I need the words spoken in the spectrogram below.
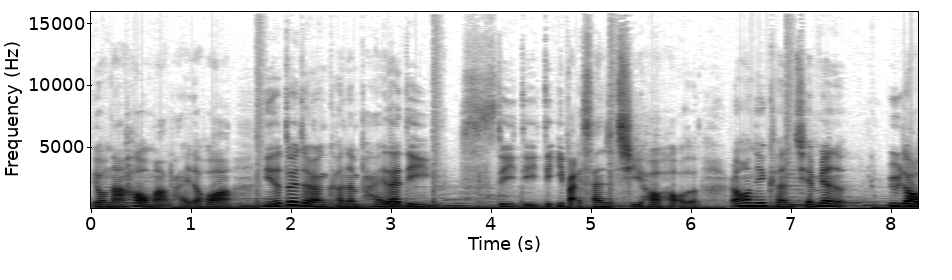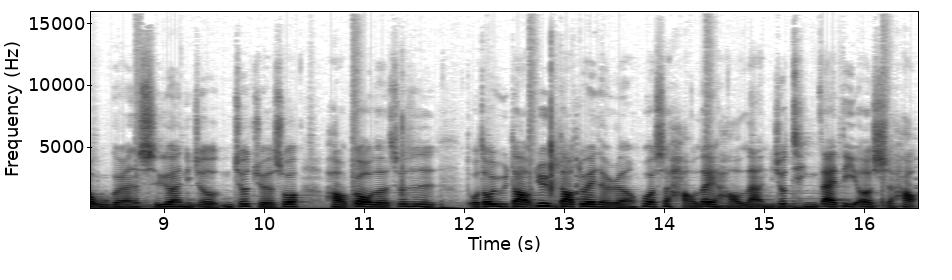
有拿号码牌的话，你的对的人可能排在第。第第第一百三十七号好了，然后你可能前面遇到五个人、十个人，你就你就觉得说好够了，就是我都遇到遇不到对的人，或者是好累好懒，你就停在第二十号。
